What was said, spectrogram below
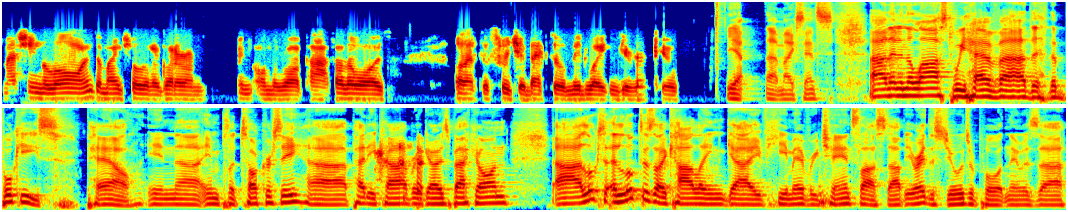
smashing the line to make sure that I got her on in, on the right path. Otherwise, I'll have to switch her back to a midweek and give her a kill. Yeah, that makes sense. Uh, then in the last, we have uh, the the bookies pal in uh, in plutocracy. Uh, Paddy Carbery goes back on. Uh, it looked it looked as though Carlene gave him every chance last up. You read the stewards report, and there was uh,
